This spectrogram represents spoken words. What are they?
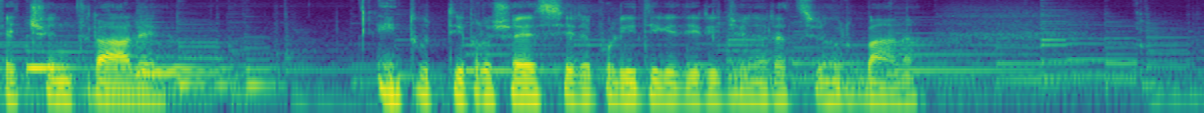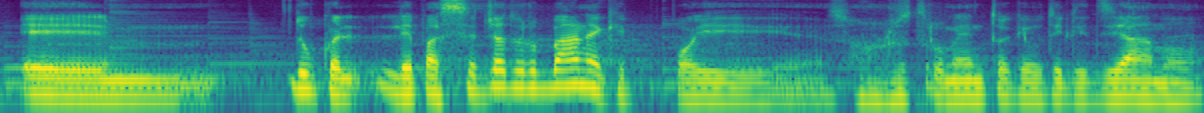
è centrale in tutti i processi e le politiche di rigenerazione urbana. E, mm, dunque, le passeggiate urbane, che poi sono lo strumento che utilizziamo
